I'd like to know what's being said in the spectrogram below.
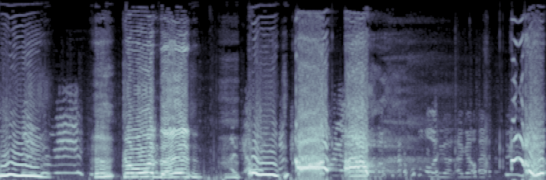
Oh Come on then! Oh my god, I got it.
